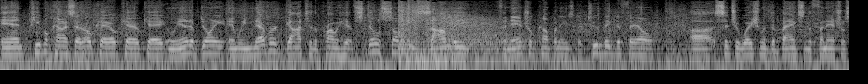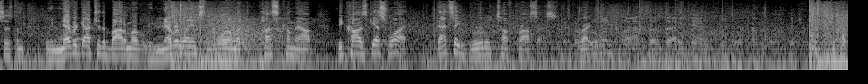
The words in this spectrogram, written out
And people kind of said, okay, okay, okay. And we ended up doing it. And we never got to the problem. We have still so many zombie financial companies. They're too big to fail uh, situation with the banks and the financial system. We never got to the bottom of it. We never landed the boil and let the pus come out because guess what? That's a brutal, tough process, If the right? ruling class does that again, people are coming with a pitchfork.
